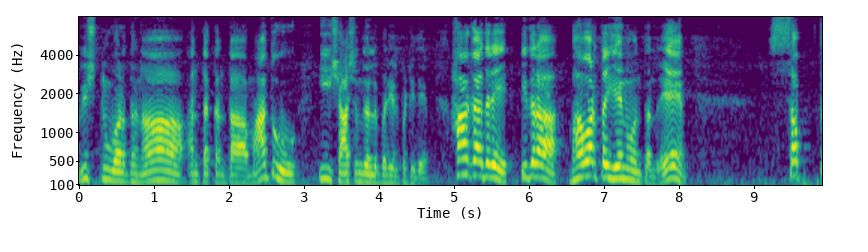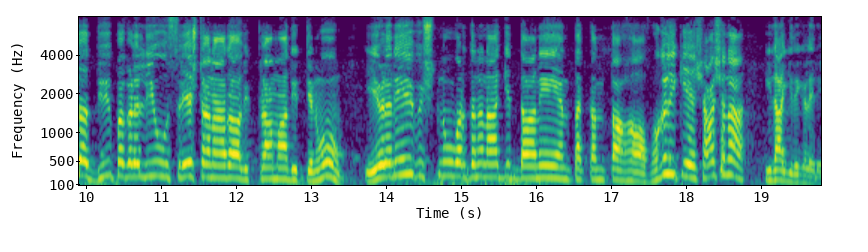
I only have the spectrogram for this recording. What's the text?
ವಿಷ್ಣುವರ್ಧನ ಅಂತಕ್ಕಂಥ ಮಾತು ಈ ಶಾಸನದಲ್ಲಿ ಬರೆಯಲ್ಪಟ್ಟಿದೆ. ಹಾಗಾದರೆ ಇದರ ಭಾವಾರ್ಥ ಏನು ಅಂತಂದ್ರೆ ಸಪ್ತ ದ್ವೀಪಗಳಲ್ಲಿಯೂ ಶ್ರೇಷ್ಠನಾದ ವಿಕ್ರಮಾದಿತ್ಯನು ಏಳನೇ ವಿಷ್ಣುವರ್ಧನನಾಗಿದ್ದಾನೆ ಅಂತಕ್ಕಂತಹ ಹೊಗಳಿಕೆಯ ಶಾಸನ ಇದಾಗಿದೆ ಗೆಳೆಯರೆ.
